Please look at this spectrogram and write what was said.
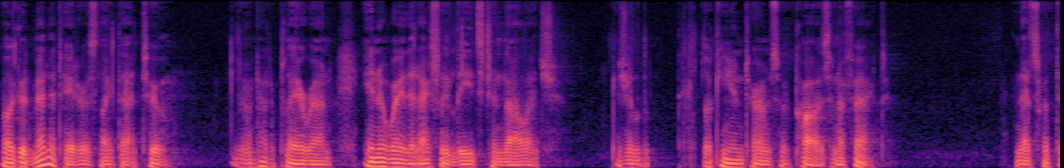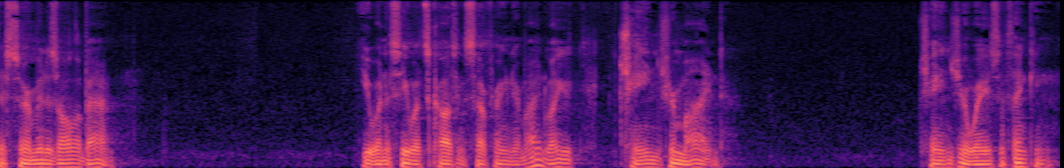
Well, a good meditator is like that too. You learn how to play around in a way that actually leads to knowledge, because you're looking in terms of cause and effect. And that's what this sermon is all about. You want to see what's causing suffering in your mind? Well, you change your mind. Change your ways of thinking.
